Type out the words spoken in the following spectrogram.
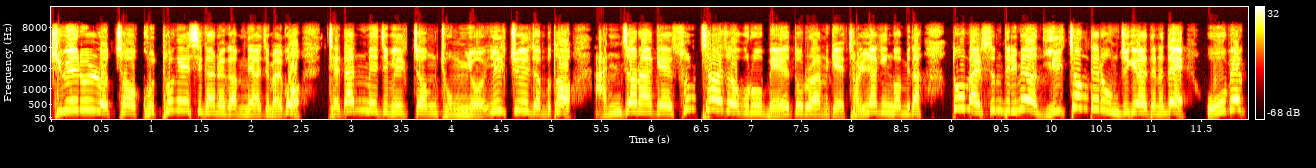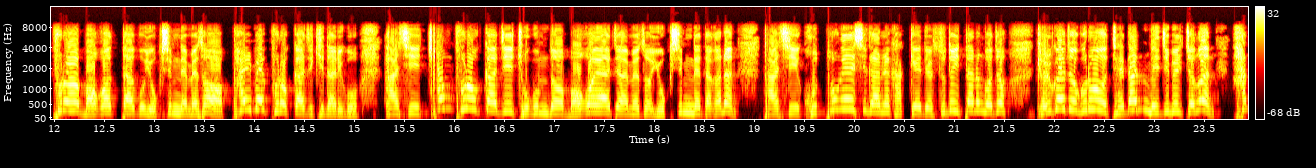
기회를 놓쳐 고통의 시간을 감내하지 말고 재단 매집 일정 종료 일 주일 전부터 안전하게 순차적으로 매도를 하는 게 전략인 겁니다. 또 말씀드리면 일정대로 움직여야 되는데 500% 먹었다고 욕심내면서 800%까지 기다리고 다시 1000%까지 조금 더 먹어야지 하면서 욕심내다가는 다시 고통의 시간을 갖게 될 수도 있다는 거죠. 결과적으로 재단 매집 일정은 한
